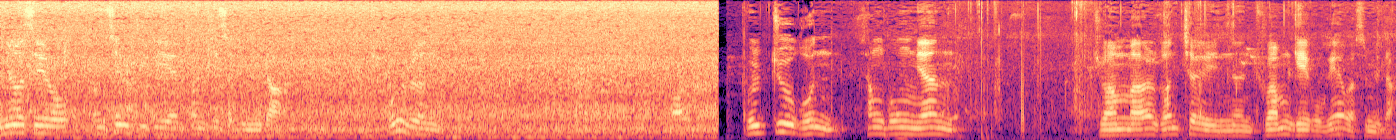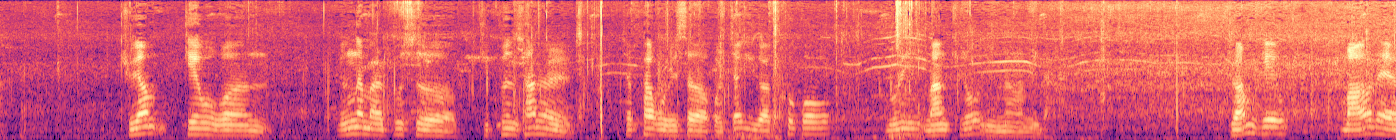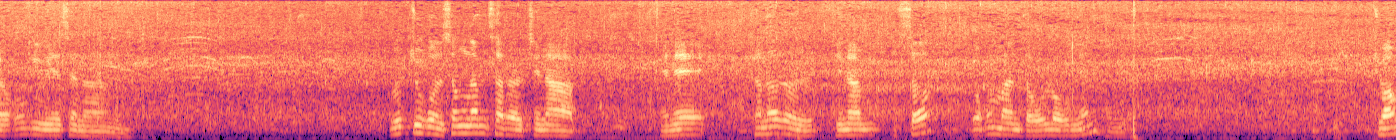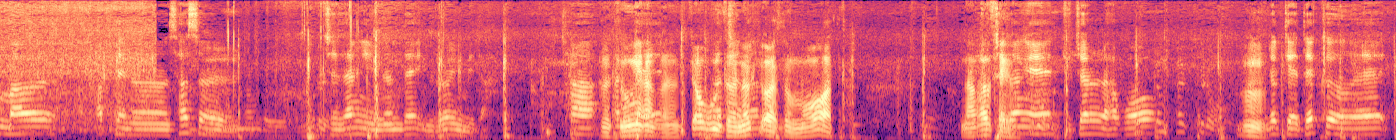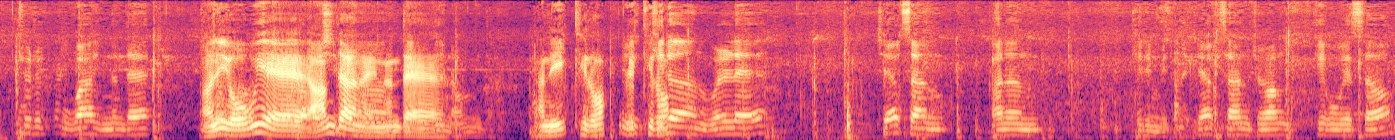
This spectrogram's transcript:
안녕하세요. 정첸TV의 정기석입니다. 오늘은 울주군 상봉면 주암마을 근처에 있는 주암계곡에 왔습니다. 주암계곡은 영남알 부스 깊은 산을 접하고 있어 골짜기가 크고 물이 많기로 유명합니다. 주암계곡 마을에 오기 위해서는 울주군 성남사를 지나 베네 터널을 지나서 조금만 더 올라오면 됩니다. 주암마을 앞에는 사설 주차장이 있는데 유료입니다. 차그한 중요한 대 거는 조금 더 4,000원 늦게 와서 못 왔다. 나가세요. 주차장에 주차를 하고 응. 이렇게 데크에 출입구가 있는데 아니, 요 위에 올라가시면 암자 하나 있는데. 한 2km? 이 1km? 길은 원래 제약산 가는 길입니다. 제약산 중앙 계곡에서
